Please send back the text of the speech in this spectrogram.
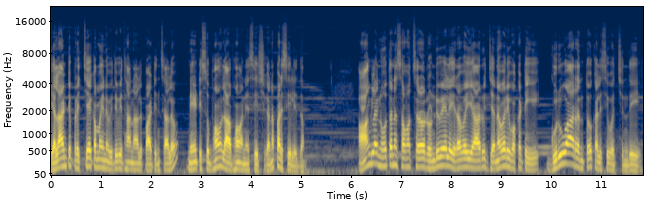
ఎలాంటి ప్రత్యేకమైన విధి విధానాలు పాటించాలో నేటి శుభం లాభం అనే శీర్షికన పరిశీలిద్దాం. ఆంగ్ల నూతన సంవత్సరం రెండు వేల ఇరవై ఆరు జనవరి ఒకటి గురువారంతో కలిసి వచ్చింది.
